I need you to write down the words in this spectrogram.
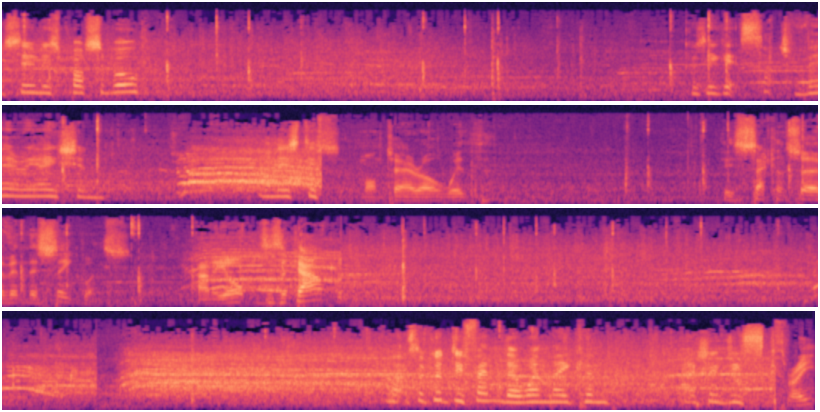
as soon as possible. Because he gets such variation on his... Monteiro with his second serve in this sequence. And he opens his account. That's a good defender when they can actually... just... Three.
